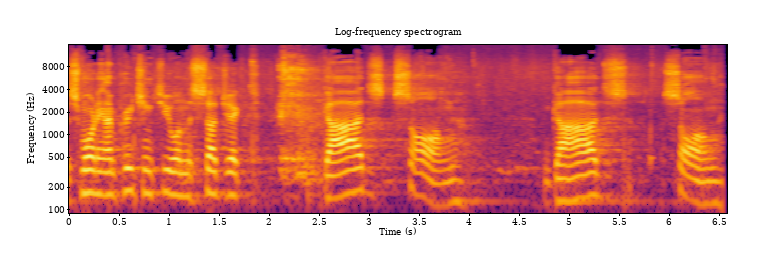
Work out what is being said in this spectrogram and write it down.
This morning I'm preaching to you on the subject God's Song. God's Song.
